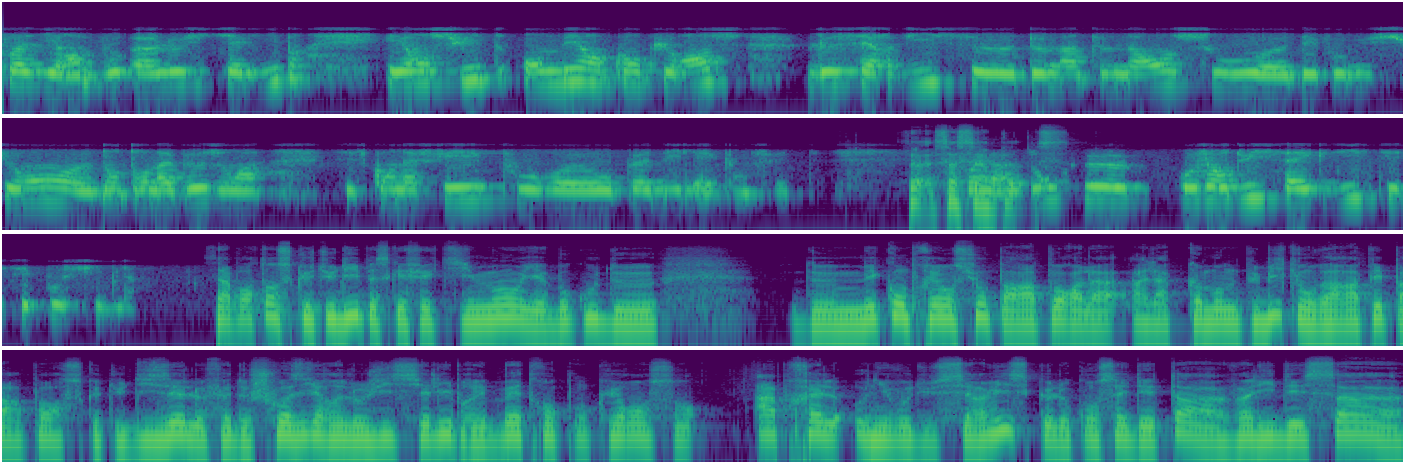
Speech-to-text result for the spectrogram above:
choisir un, logiciel libre et ensuite on met en concurrence le service de maintenance ou euh, d'évolution euh, dont on a besoin. C'est ce qu'on a fait pour OpenELEC en fait. Ça, Donc euh, aujourd'hui, ça existe et c'est possible. C'est important ce que tu dis parce qu'effectivement, il y a beaucoup de, de mécompréhension par rapport à la, commande publique. On va rappeler par rapport à ce que tu disais, le fait de choisir un logiciel libre et mettre en concurrence après au niveau du service, que le Conseil d'État a validé ça euh,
